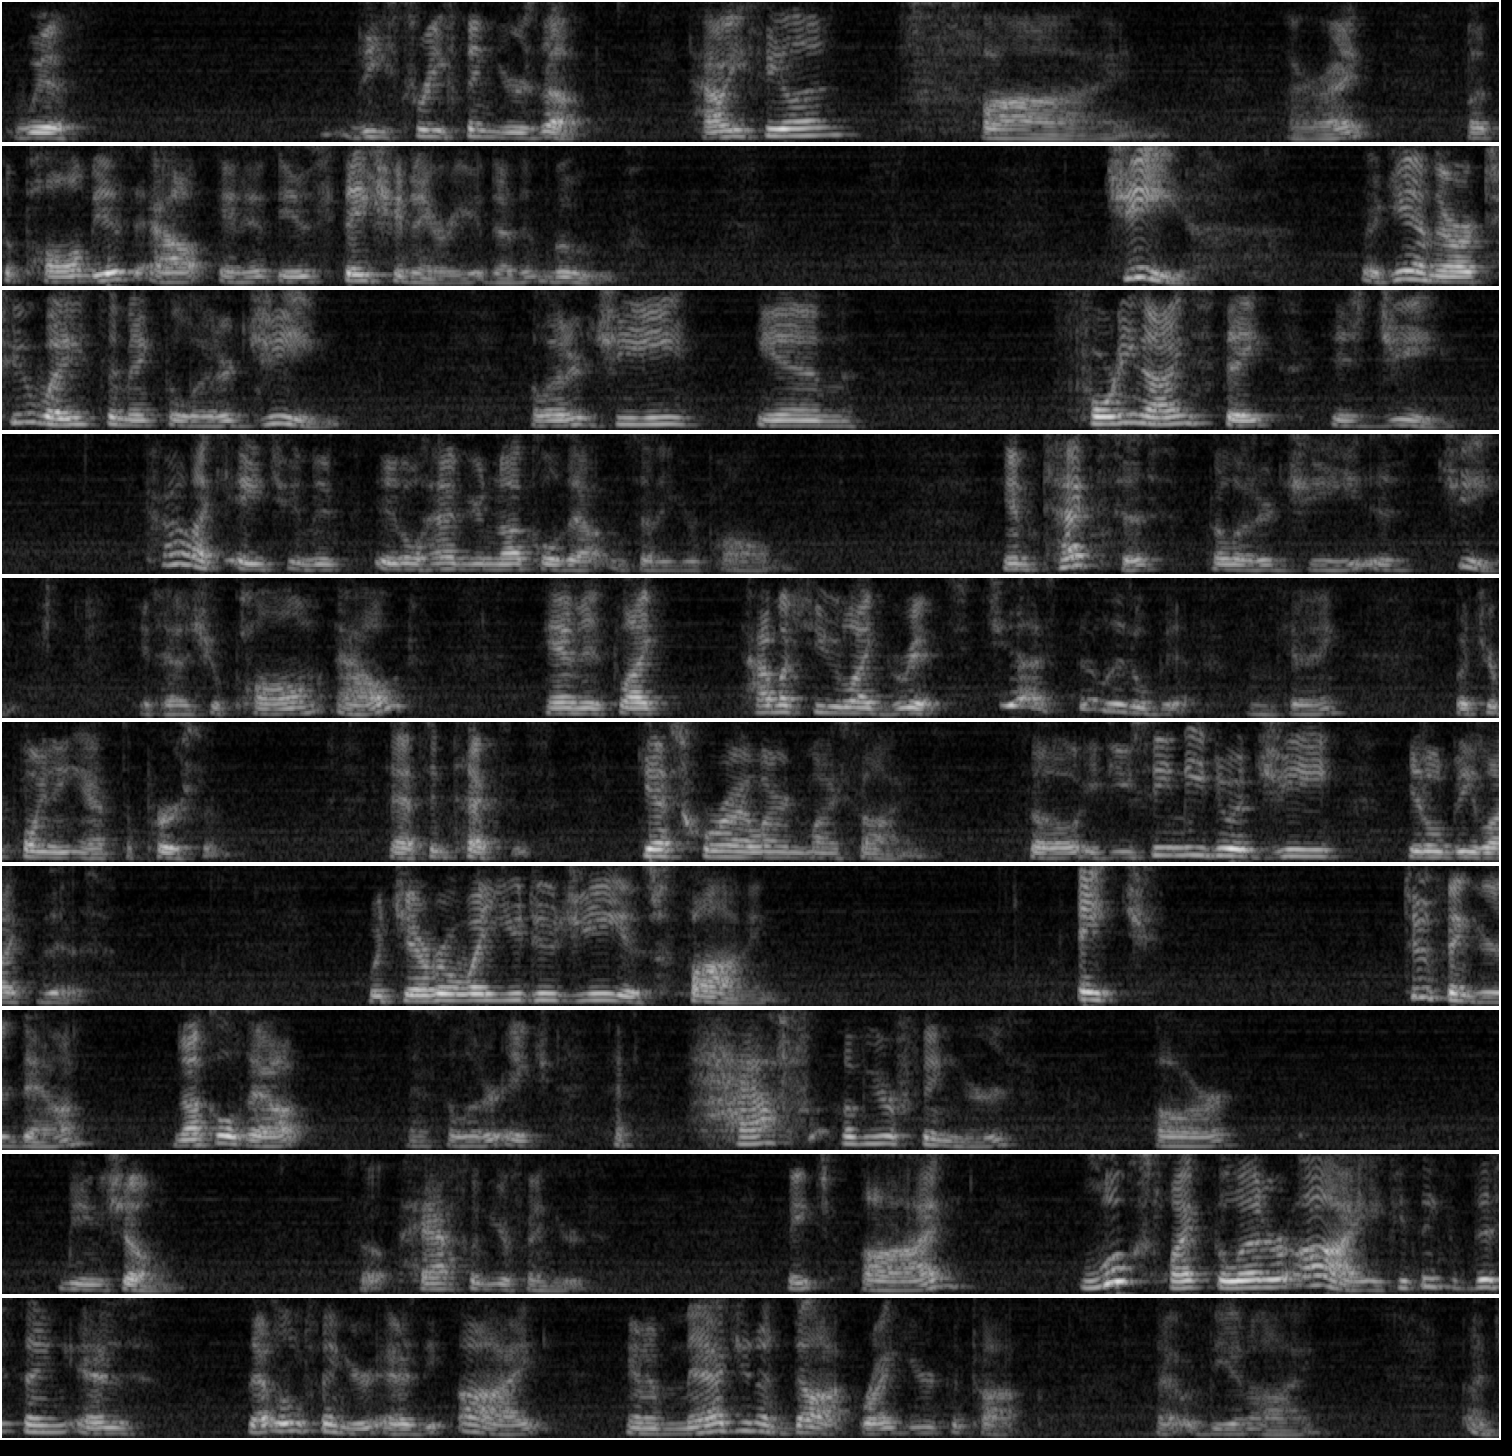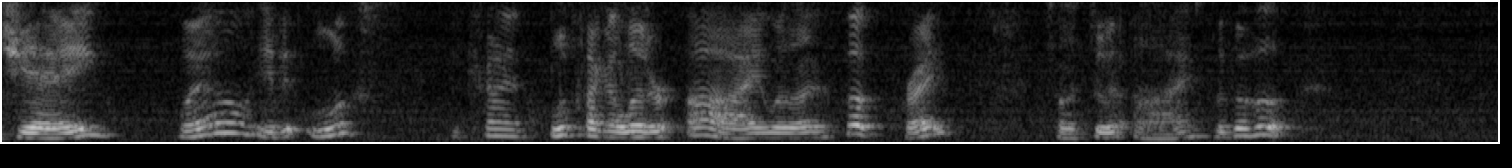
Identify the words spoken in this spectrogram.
with these three fingers up. How are you feeling? Fine. All right? But the palm is out and it is stationary. It doesn't move. G. Again, there are two ways to make the letter G. The letter G in 49 states is G It's kind of like H, and it, it'll have your knuckles out instead of your palm. In Texas, the letter G is G. It has your palm out, and it's like, how much do you like grits? Just a little bit, okay? But you're pointing at the person. That's in Texas. Guess where I learned my signs? So if you see me do a G, it'll be like this. Whichever way you do G is fine. H. Two fingers down, knuckles out, that's the letter H. That's half of your fingers are being shown. So half of your fingers. H-I looks like the letter I. If you think of this thing as that little finger as the I and imagine a dot right here at the top, that would be an I. A J, well, if it looks, it kind of looks like a letter I with a hook, right? So let's do an I with a hook.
